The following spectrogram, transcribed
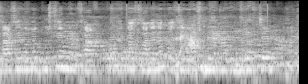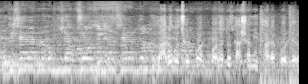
স্যার যেভাবে বুঝতে মনে স্যার কাজ জানে না তাই আপনি একরকম বুঝাচ্ছেন? অতি সাহেব একরকম একজন বারো বছর পর পলাতক আসামি ধরা পড়লেও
